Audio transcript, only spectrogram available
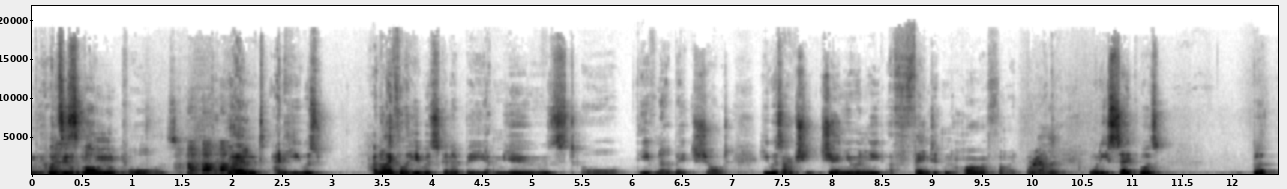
there was this long pause, and and he was, and I thought he was going to be amused or even a bit shocked. He was actually genuinely offended and horrified. Really? it. What he said was, but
